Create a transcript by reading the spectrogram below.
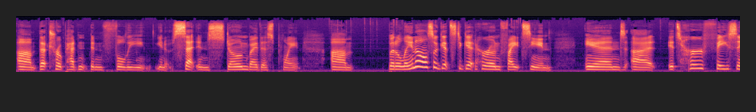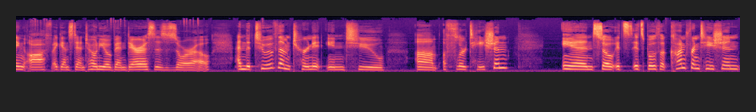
um, that trope hadn't been fully, you know, set in stone by this point. Um, but Elena also gets to get her own fight scene, and uh, it's her facing off against Antonio Banderas' Zorro, and the two of them turn it into um, a flirtation. And so it's it's both a confrontation.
